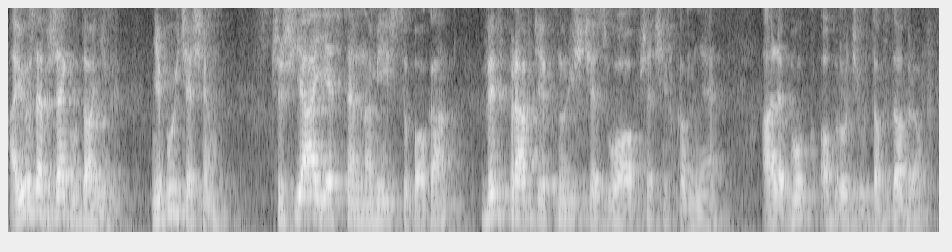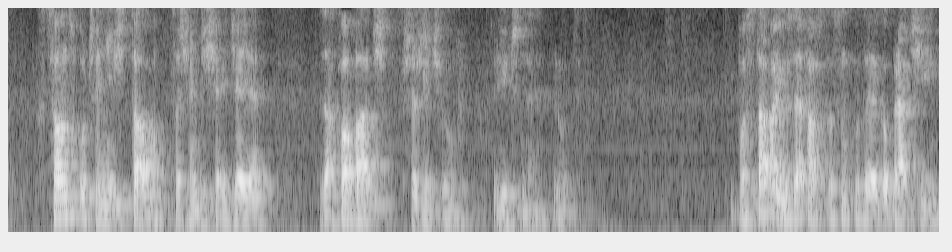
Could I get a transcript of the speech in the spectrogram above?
A Józef rzekł do nich: Nie bójcie się, czyż ja jestem na miejscu Boga? Wy wprawdzie knuliście zło przeciwko mnie, ale Bóg obrócił to w dobro, chcąc uczynić to, co się dzisiaj dzieje, zachować przy życiu liczny lud. Postawa Józefa w stosunku do jego braci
